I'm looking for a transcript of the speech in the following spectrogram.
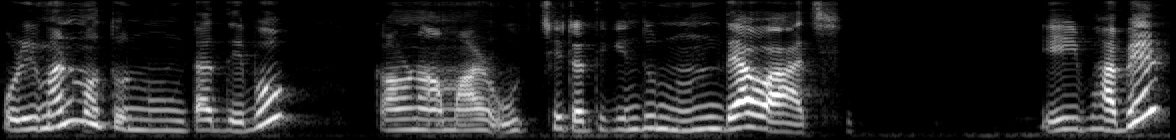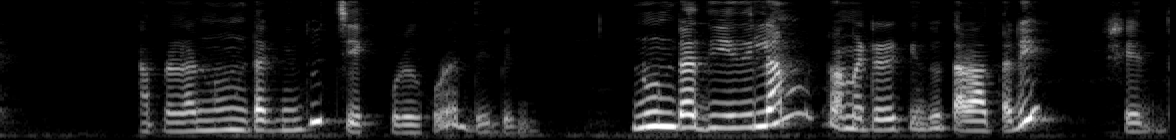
পরিমাণ মতো নুনটা দেব কারণ আমার উচ্ছেটাতে কিন্তু নুন দেওয়া আছে। এইভাবে আপনারা নুনটা কিন্তু চেক করে করে দেবেন। নুনটা দিয়ে দিলাম, টমেটোটা কিন্তু তাড়াতাড়ি সেদ্ধ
